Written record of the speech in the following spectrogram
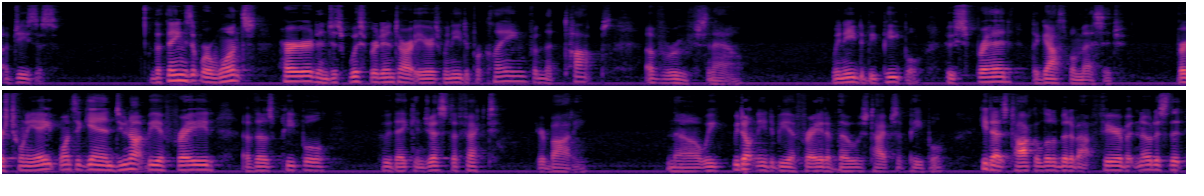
of Jesus. The things that were once heard and just whispered into our ears, we need to proclaim from the tops of roofs now. We need to be people who spread the gospel message. Verse 28, once again, do not be afraid of those people who they can just affect your body. No, we, we don't need to be afraid of those types of people. He does talk a little bit about fear, but notice that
